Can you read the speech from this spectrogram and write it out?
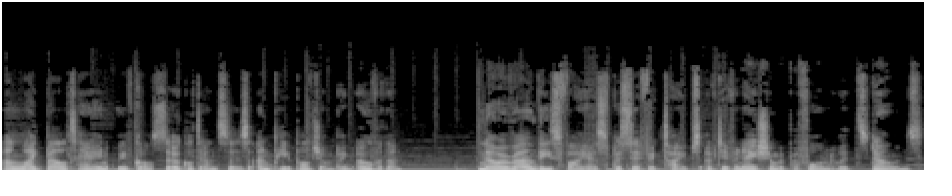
And like Beltane, we've got circle dancers and people jumping over them. Now around these fires, specific types of divination were performed with stones.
